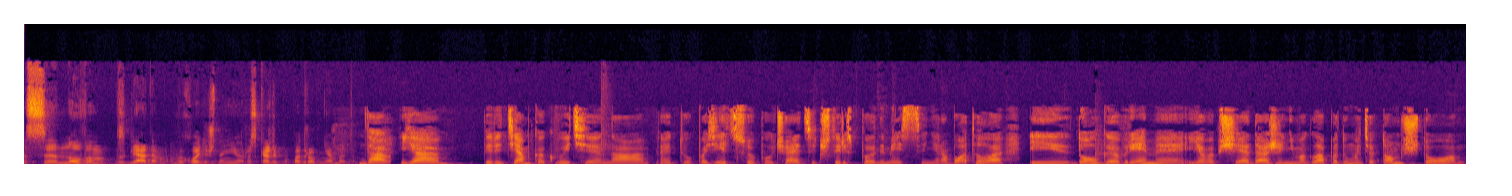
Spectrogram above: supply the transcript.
с новым взглядом выходишь на нее. Расскажи поподробнее об этом. Да, я перед тем, как выйти на эту позицию, получается, четыре с половиной месяца не работала, и долгое время я вообще даже не могла подумать о том, что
